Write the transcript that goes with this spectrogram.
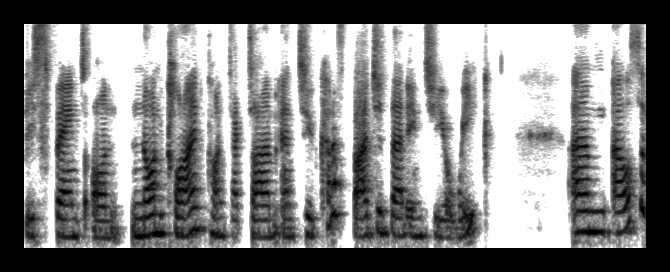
be spent on non-client contact time and to kind of budget that into your week. Um, I also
